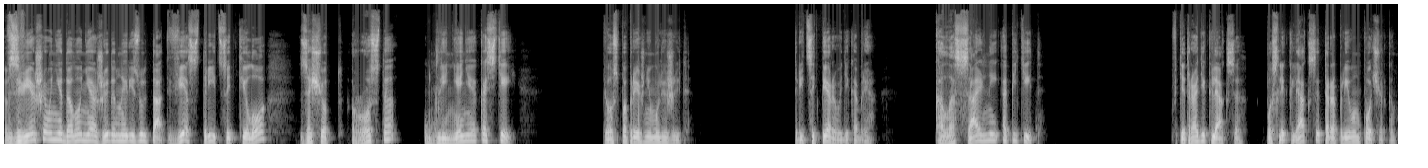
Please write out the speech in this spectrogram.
Взвешивание дало неожиданный результат. Вес 30 кило за счет роста удлинения костей. Пес по-прежнему лежит. 31 декабря. Колоссальный аппетит. В тетради клякса, после кляксы торопливым почерком.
